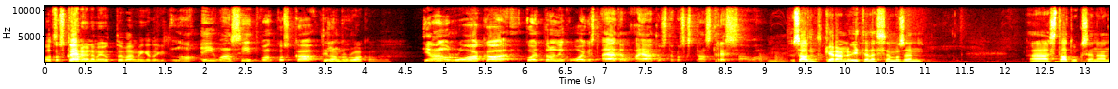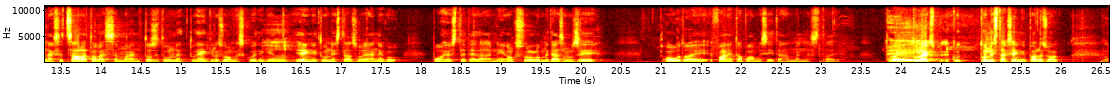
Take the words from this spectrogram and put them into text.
Oletko Koska- tehnyt enemmän juttuja vai minkä takia? No ei vaan siitä, vaan koska Tilannut niinku, ruokaa? tilannut ruokaa, koettanut niinku oikeasti ajatella ajatusta, koska sitä on stressaavaa. Mm. Sä oot nyt kerännyt itselle semmoisen statuksen NX, että sä alat olla semmoinen tosi tunnettu henkilö Suomessa kuitenkin, mm. että jengi tunnistaa sua ihan niinku pohjoista etelään, niin onko sulla ollut mitään semmoisia outoja fanitapaamisia tähän mennessä? Tai tulee, tuleeko, ku- tunnistaako jengi paljon sua? No,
